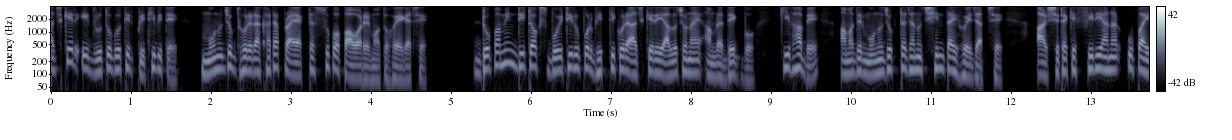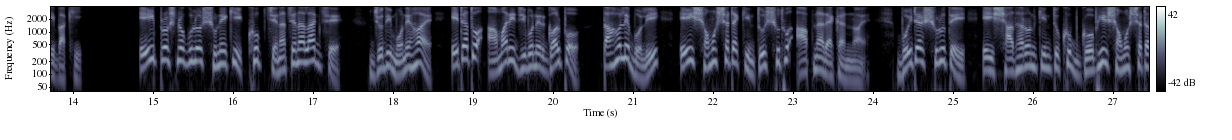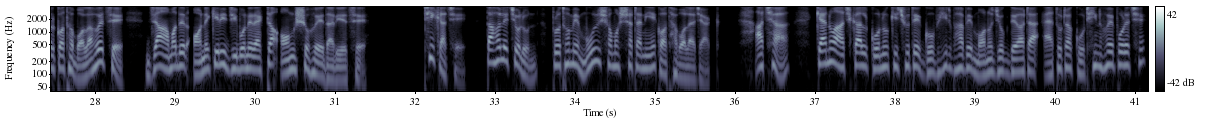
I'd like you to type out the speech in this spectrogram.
আজকের এই দ্রুতগতির পৃথিবীতে মনোযোগ ধরে রাখাটা প্রায় একটা সুপার পাওয়ারের মতো হয়ে গেছে। ডোপামিন ডিটক্স বইটির উপর ভিত্তি করে আজকের এই আলোচনায় আমরা দেখব কীভাবে আমাদের মনোযোগটা যেন ছিনতাই হয়ে যাচ্ছে আর সেটাকে ফিরিয়ে আনার উপায় বাকি এই প্রশ্নগুলো শুনে কি খুব চেনা চেনা লাগছে? যদি মনে হয়, এটা তো আমারই জীবনের গল্প। তাহলে বলি, এই সমস্যাটা কিন্তু শুধু আপনার একার নয়। বইটার শুরুতেই এই সাধারণ কিন্তু খুব গভীর সমস্যাটার কথা বলা হয়েছে, যা আমাদের অনেকেরই জীবনের একটা অংশ হয়ে দাঁড়িয়েছে। ঠিক আছে, তাহলে চলুন, প্রথমে মূল সমস্যাটা নিয়ে কথা বলা যাক। আচ্ছা কেন আজকাল কোনো কিছুতে গভীরভাবে মনোযোগ দেওয়াটা এতটা কঠিন হয়ে পড়েছে?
